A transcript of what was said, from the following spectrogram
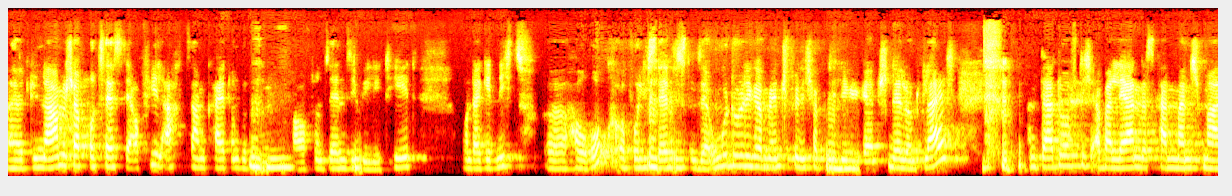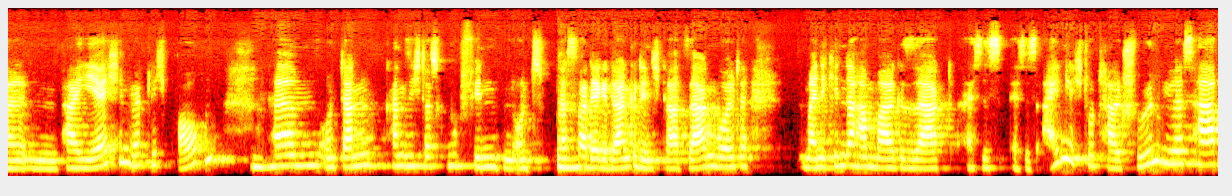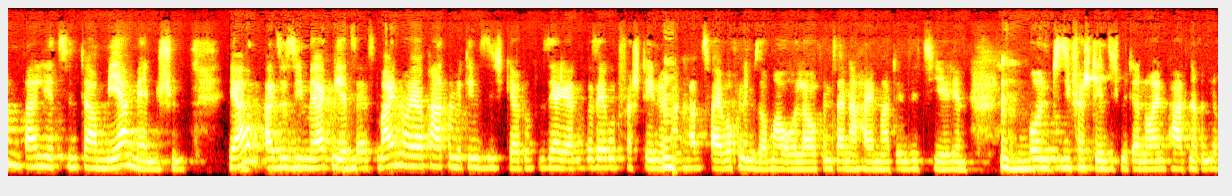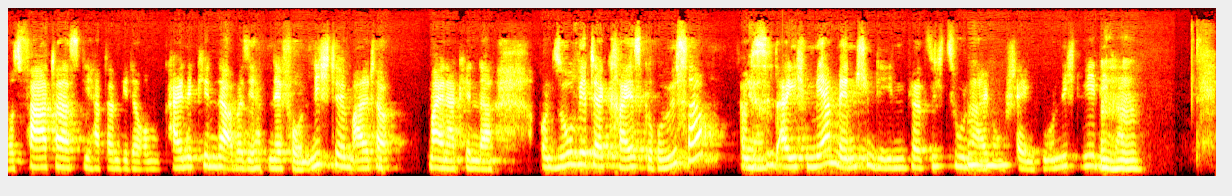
äh, dynamischer Prozess, der auch viel Achtsamkeit und Geduld mhm. braucht und Sensibilität. Und da geht nichts äh, hauruck, obwohl ich selbst ein sehr ungeduldiger Mensch bin. Ich habe die mhm. Dinge gern schnell und gleich. Und da durfte ich aber lernen, das kann manchmal ein paar Jährchen wirklich brauchen. Mhm. Ähm, und dann kann sich das gut finden. Und das mhm. war der Gedanke, den ich gerade sagen wollte meine Kinder haben mal gesagt, es ist, es ist eigentlich total schön, wie wir es haben, weil jetzt sind da mehr Menschen. Ja, also sie merken jetzt, er ist mein neuer Partner, mit dem sie sich sehr, sehr, sehr gut verstehen. Wir waren mhm. gerade zwei Wochen im Sommerurlaub in seiner Heimat in Sizilien. Mhm. Und sie verstehen sich mit der neuen Partnerin ihres Vaters. Die hat dann wiederum keine Kinder, aber sie hat Neffe und Nichte im Alter meiner Kinder. Und so wird der Kreis größer. Und ja. es sind eigentlich mehr Menschen, die ihnen plötzlich Zuneigung mhm. schenken und nicht weniger.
